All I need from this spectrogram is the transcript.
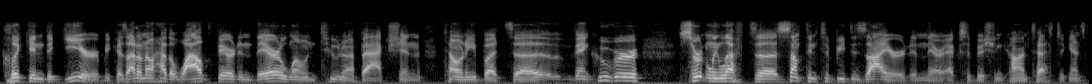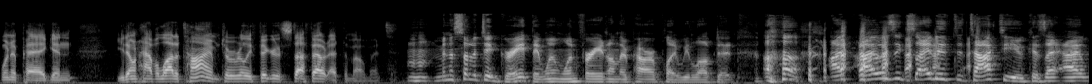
click into gear because I don't know how the Wild fared in their lone tune up action, Tony, but uh, Vancouver certainly left uh, something to be desired in their exhibition contest against Winnipeg. And you don't have a lot of time to really figure this stuff out at the moment. Mm-hmm. Minnesota did great. They went one for eight on their power play. We loved it. Uh, I, I was excited to talk to you because I, I,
